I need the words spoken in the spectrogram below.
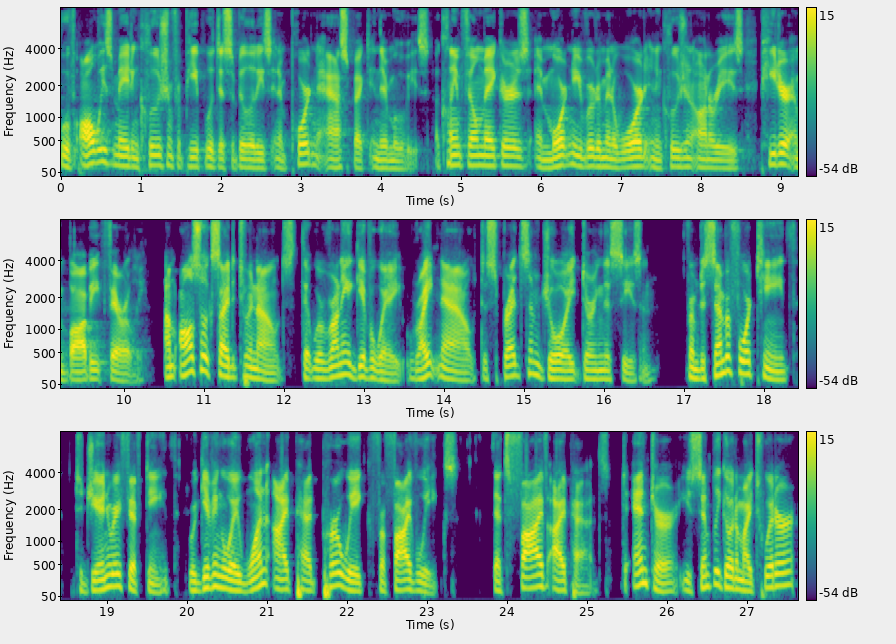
who have always made inclusion for people with disabilities an important aspect in their movies. Acclaimed filmmakers and Morton E. Ruderman Award and Inclusion honorees, Peter and Bobby Farrelly. I'm also excited to announce that we're running a giveaway right now to spread some joy during this season. From December 14th to January 15th, we're giving away one iPad per week for five weeks. That's five iPads. To enter, you simply go to my Twitter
